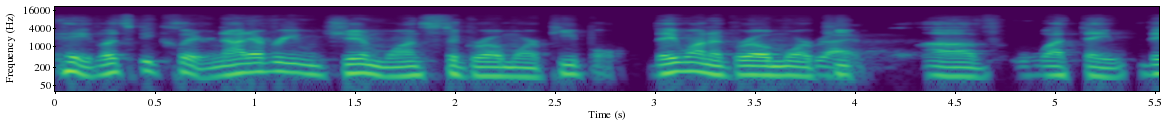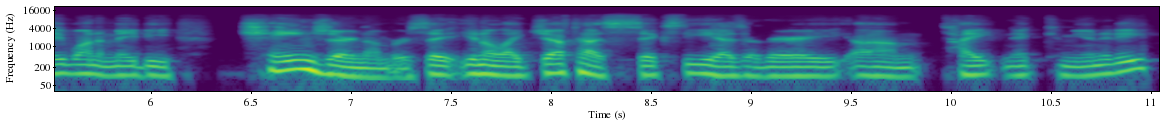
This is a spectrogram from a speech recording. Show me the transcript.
hey, let's be clear, not every gym wants to grow more people. They want to grow more Right. people of what they they want to maybe change their numbers. They, you know, like Jeff has 60, he has a very um, tight knit community,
